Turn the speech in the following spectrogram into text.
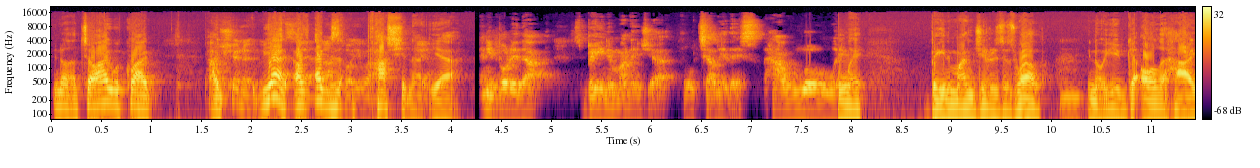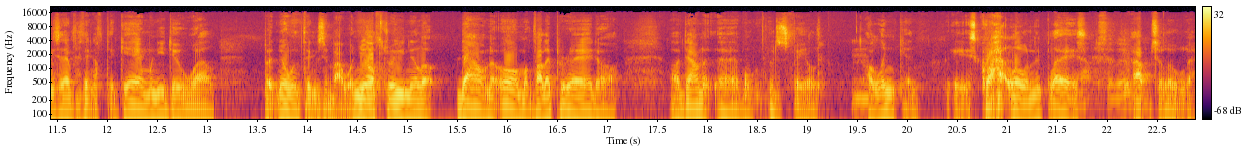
You know, so I was quite Passionate, I- yeah. I- ex- what you are. passionate. Yeah. Yeah. Anybody that's been a manager will tell you this: how lonely being a manager is as well. Mm. You know, you get all the highs, and everything after the game when you do well, but no one thinks about when you're three 0 down at home at Valley Parade or or down at um, Huddersfield or Lincoln. It's quite a lonely place. Mm. Absolutely. Absolutely.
